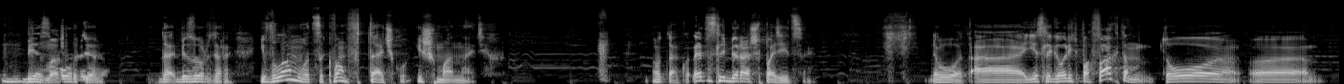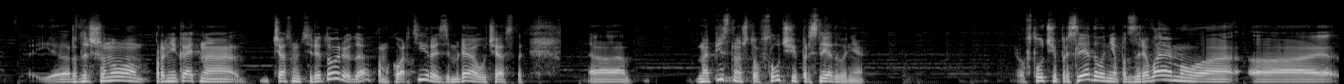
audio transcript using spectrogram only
угу. без ордера. Да, без ордера. И вламываться к вам в тачку и шманать их. Вот так вот. Это с либерашей позиции. Вот. А если говорить по фактам, то э, разрешено проникать на частную территорию, да, там квартира, земля, участок. Э, написано, что в случае преследования в случае преследования подозреваемого, э,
